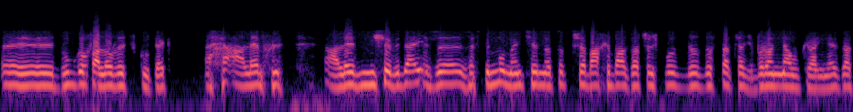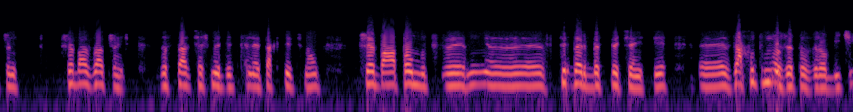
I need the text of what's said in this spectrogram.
e, długofalowy skutek, ale, ale mi się wydaje, że, że w tym momencie no to trzeba chyba zacząć dostarczać broń na Ukrainę, zacząć, trzeba zacząć dostarczać medycynę taktyczną, trzeba pomóc w, e, w cyberbezpieczeństwie. E, Zachód może to zrobić,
